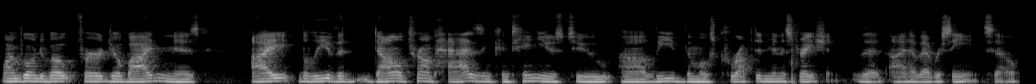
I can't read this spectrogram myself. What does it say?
why I'm going to vote for Joe Biden is I believe that Donald Trump has and continues to uh, lead the most corrupt administration that I have ever seen. So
